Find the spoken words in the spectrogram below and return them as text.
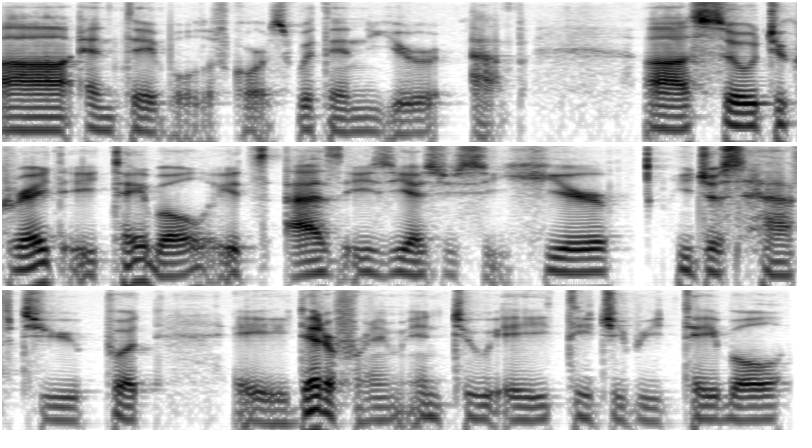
uh, and tables, of course, within your app. Uh, so to create a table, it's as easy as you see here. You just have to put a data frame into a TGB table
